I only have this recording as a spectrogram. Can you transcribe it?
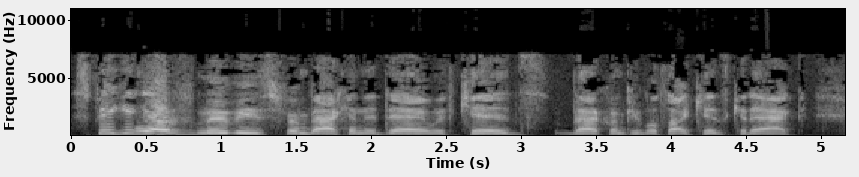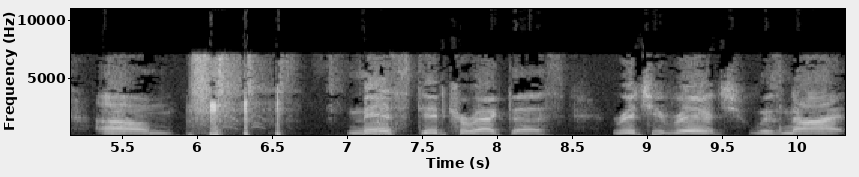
Speaking of movies from back in the day with kids, back when people thought kids could act, um, Miss did correct us. Richie Rich was not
